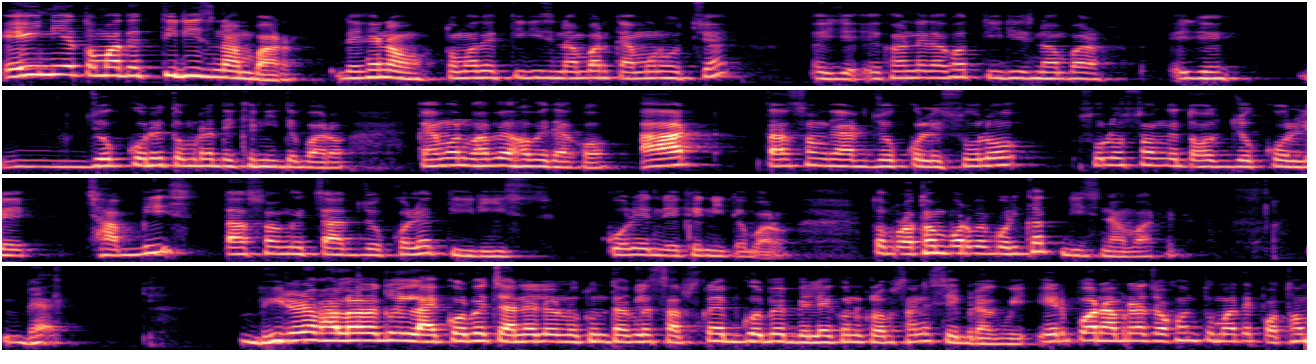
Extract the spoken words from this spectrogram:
এই নিয়ে তোমাদের তিরিশ নাম্বার। দেখে নাও তোমাদের তিরিশ নাম্বার কেমন হচ্ছে। এই যে এখানে দেখো তিরিশ নাম্বার, এই যে যোগ করে তোমরা দেখে নিতে পারো। কেমনভাবে হবে দেখো, আট, তার সঙ্গে আট যোগ করলে ষোলো, ষোলোর সঙ্গে দশ যোগ করলে ছাব্বিশ, তার সঙ্গে চার যোগ করলে তিরিশ করে দেখে নিতে পারো। তো প্রথম পর্বের পরীক্ষা তিরিশ নাম্বারের। ভিডিওটা ভালো লাগলে লাইক করবে, চ্যানেলে নতুন থাকলে সাবস্ক্রাইব করবে বেলাইকন অপশানে সেভ রাখবে। এরপর আমরা যখন তোমাদের প্রথম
